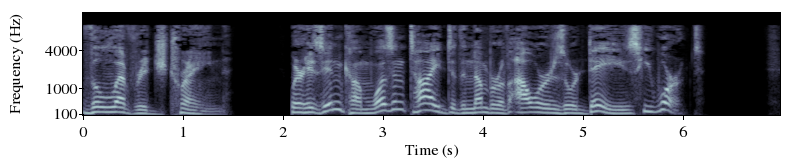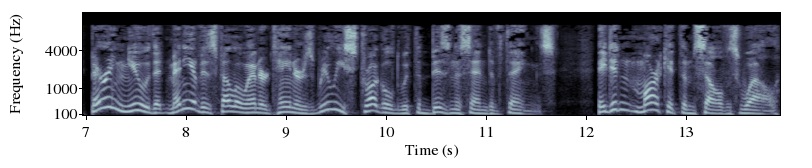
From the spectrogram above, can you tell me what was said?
the leverage train, where his income wasn't tied to the number of hours or days he worked. Barry knew that many of his fellow entertainers really struggled with the business end of things, they didn't market themselves well,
